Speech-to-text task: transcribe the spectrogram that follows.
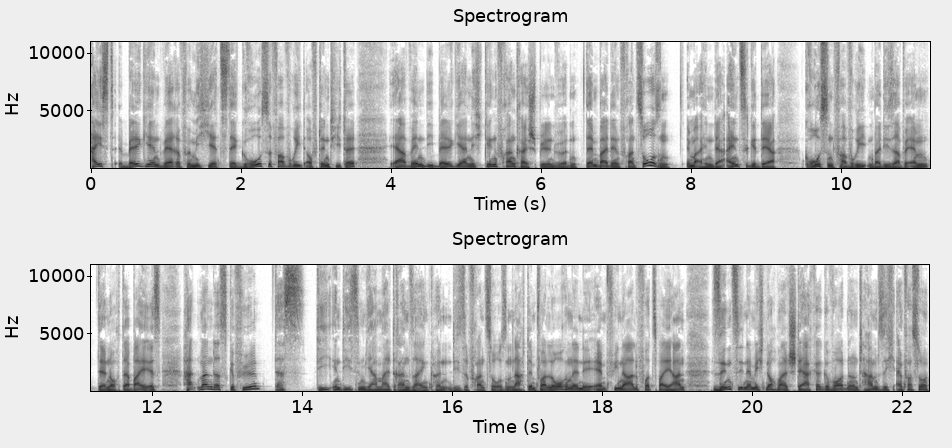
Heißt, Belgien wäre für mich jetzt der große Favorit auf den Titel, ja, wenn die Belgier nicht gegen Frankreich spielen würden. Denn bei den Franzosen, immerhin der einzige der großen Favoriten bei dieser WM, der noch dabei ist, hat man das Gefühl, dass die in diesem Jahr mal dran sein könnten, diese Franzosen. Nach dem verlorenen EM-Finale vor zwei Jahren sind sie nämlich nochmal stärker geworden und haben sich einfach so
